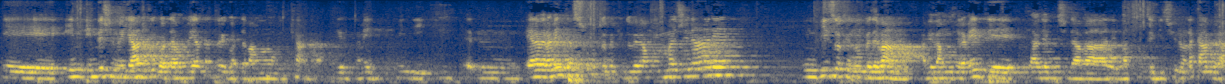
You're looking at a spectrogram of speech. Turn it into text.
e invece noi altri guardavamo, gli altri attori guardavamo in camera direttamente, quindi eh, era veramente assurdo perché dovevamo immaginare un viso che non vedevamo, avevamo chiaramente Claudia che ci dava le battute vicino alla camera,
